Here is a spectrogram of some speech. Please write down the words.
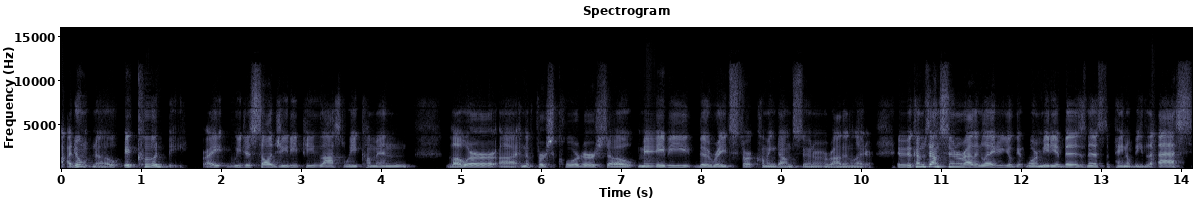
I don't know. It could be, right? We just saw GDP last week come in lower uh, in the first quarter. So maybe the rates start coming down sooner rather than later. If it comes down sooner rather than later, you'll get more immediate business. The pain will be less,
